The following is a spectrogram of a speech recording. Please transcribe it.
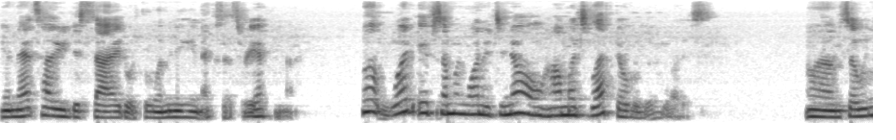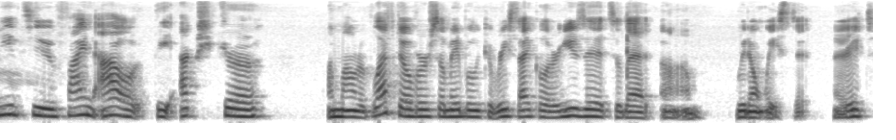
And that's how you decide what the limiting and excess reactant are. But what if someone wanted to know how much leftover there was? Um, so we need to find out the extra amount of leftover so maybe we could recycle or use it so that um, we don't waste it. All right.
